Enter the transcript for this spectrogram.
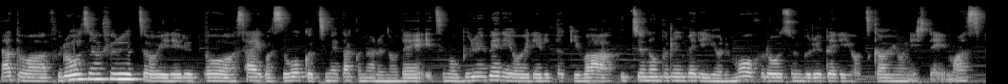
あとはフローズンフルーツを入れると最後すごく冷たくなるので、いつもブルーベリーを入れるときは普通のブルーベリーよりもフローズンブルーベリーを使うようにしています。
